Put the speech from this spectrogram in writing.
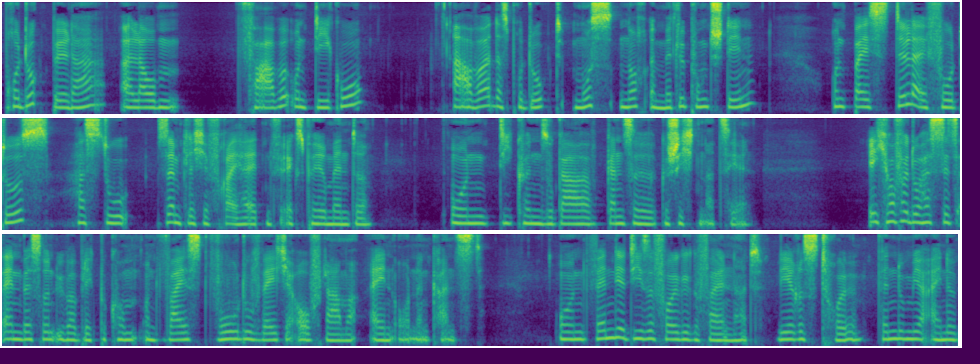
Produktbilder erlauben Farbe und Deko, aber das Produkt muss noch im Mittelpunkt stehen. Und bei Stilllife-Fotos hast du sämtliche Freiheiten für Experimente. Und die können sogar ganze Geschichten erzählen. Ich hoffe, du hast jetzt einen besseren Überblick bekommen und weißt, wo du welche Aufnahme einordnen kannst. Und wenn dir diese Folge gefallen hat, wäre es toll, wenn du mir eine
